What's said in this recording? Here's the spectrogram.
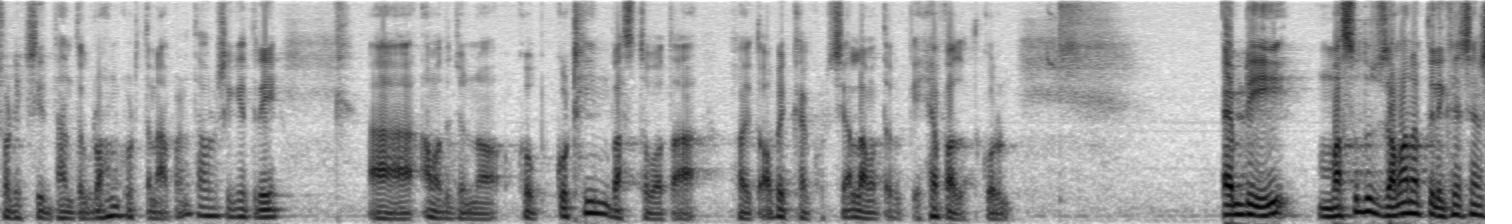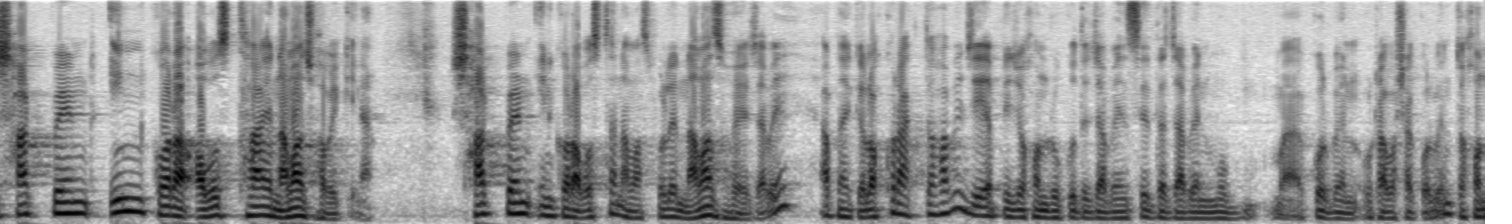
সঠিক সিদ্ধান্ত গ্রহণ করতে না পারেন, তাহলে সেক্ষেত্রে আমাদের জন্য খুব কঠিন বাস্তবতা হয়তো অপেক্ষা করছে। আল্লাহ আমাদেরকে হেফাজত করুন। এমডি মাসুদুজ্জামান, আপনি লিখেছেন, শার্ট প্যান্ট ইন করা অবস্থায় নামাজ হবে কিনা? শার্ট প্যান্ট ইন করা অবস্থায় নামাজ পড়লে নামাজ হয়ে যাবে। আপনাকে লক্ষ্য রাখতে হবে যে, আপনি যখন রুকুতে যাবেন সেদা যাবেন, মুভ করবেন উঠা বসা করবেন, তখন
